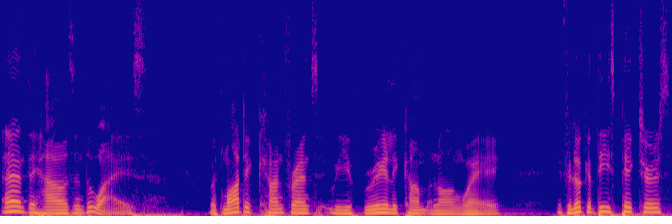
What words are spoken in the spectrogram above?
and the hows and the whys. With Mautic Conference, we've really come a long way. If you look at these pictures,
